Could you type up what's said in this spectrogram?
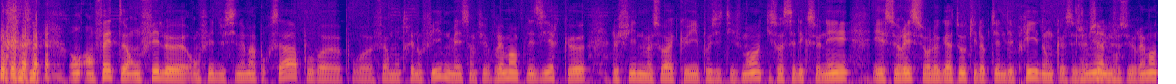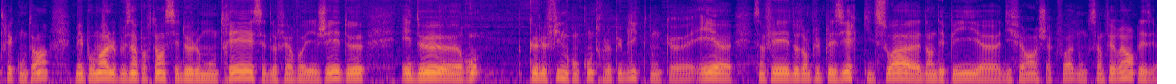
on- en fait, on fait, le, on fait du cinéma pour ça, pour, pour faire montrer nos films, mais ça me fait vraiment plaisir que le film soit accueilli positivement, qu'il soit sélectionné, et cerise sur le gâteau qu'il obtienne des prix, donc euh, c'est génial, Absolument. je suis vraiment très content. Mais pour moi, le plus important, c'est de le montrer, c'est de le faire voyager, de, et de... euh, que le film rencontre le public. Donc, euh, et euh, ça me fait d'autant plus plaisir qu'il soit dans des pays euh, différents à chaque fois. Donc ça me fait vraiment plaisir.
